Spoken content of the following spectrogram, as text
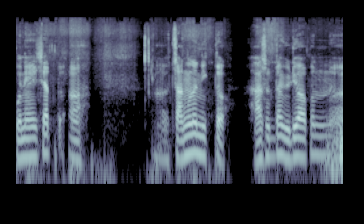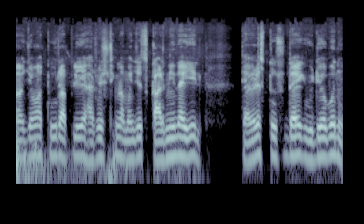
कोण्या ह्याच्यात अ, अ, चांगलं निघतं हा सुद्धा व्हिडिओ आपण जेव्हा तूर आपली हार्वेस्टिंगला म्हणजेच काढणीला येईल त्यावेळेस तो सुद्धा एक व्हिडिओ बनवू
